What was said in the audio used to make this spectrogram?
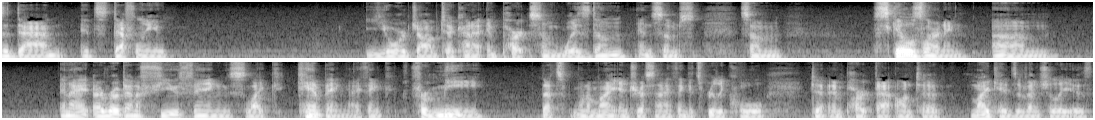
a dad, it's definitely your job to kind of impart some wisdom and some some skills learning. Um, and I, I wrote down a few things like camping. I think for me, that's one of my interests, and I think it's really cool to impart that onto my kids eventually. Is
